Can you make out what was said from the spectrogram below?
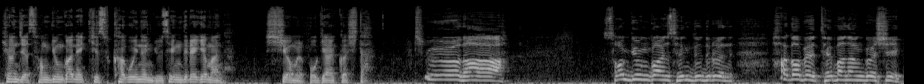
현재 성균관에 기숙하고 있는 유생들에게만 시험을 보게 할 것이다. 전하, 성균관 생도들은 학업에 대만한 것이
